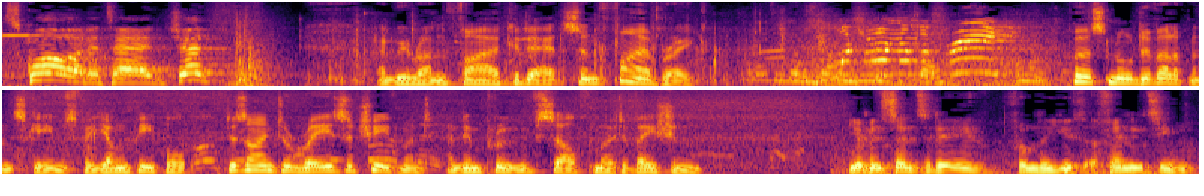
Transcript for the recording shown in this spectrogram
Squad attention. And we run fire cadets and fire break, Watch rule number three! personal development schemes for young people designed to raise achievement and improve self motivation. You have been sent today from the youth offending team.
